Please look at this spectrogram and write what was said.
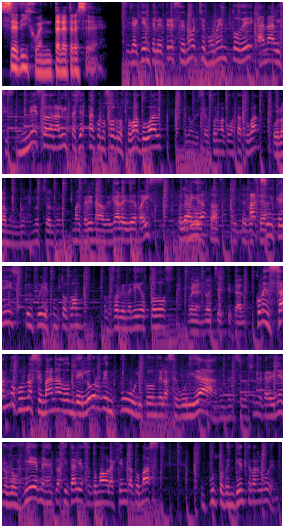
Se dijo en Tele 13. Y aquí en Tele 13 Noche, momento de análisis. Mesa de analistas ya está con nosotros Tomás Duval, de la Universidad Autónoma. ¿Cómo estás, Tomás? Hola, muy buenas noches, Álvaro. Magdalena Vergara, Idea País. Hola, ¿cómo estás? Muchas gracias. Axel Callis, tuinfluyes.com. Profesor, bienvenidos todos. Buenas noches, ¿qué tal? Comenzando con una semana donde el orden público, donde la seguridad, donde la situación de carabineros, los viernes en Plaza Italia se ha tomado la agenda, Tomás, un punto pendiente para el gobierno.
